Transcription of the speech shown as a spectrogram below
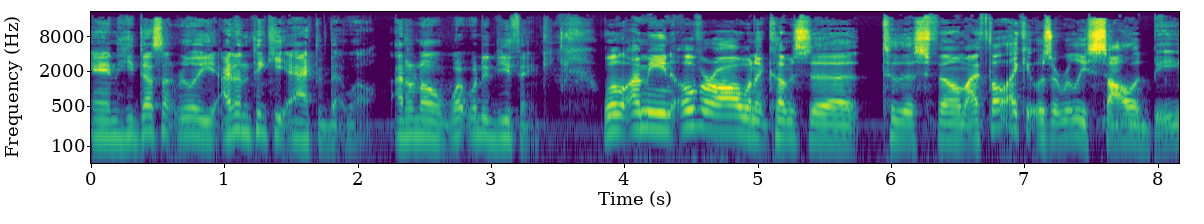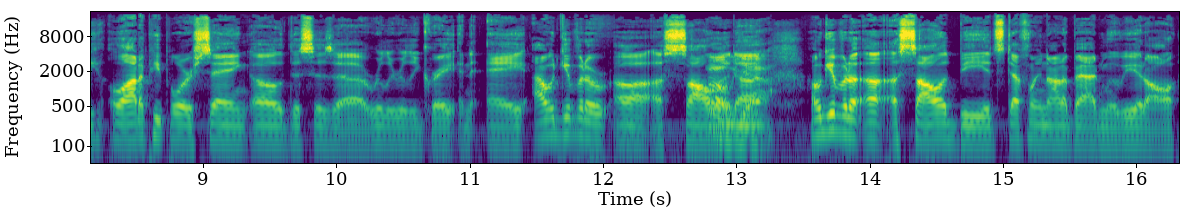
and he doesn't really. I don't think he acted that well. I don't know. What what did you think? Well, I mean, overall, when it comes to to this film, I felt like it was a really solid B. A lot of people are saying, "Oh, this is a really, really great an A." I would give it a a, a solid. Oh, yeah. uh, I would give it a, a solid B. It's definitely not a bad movie at all.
